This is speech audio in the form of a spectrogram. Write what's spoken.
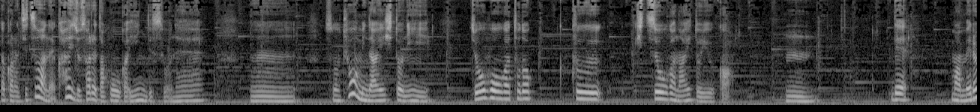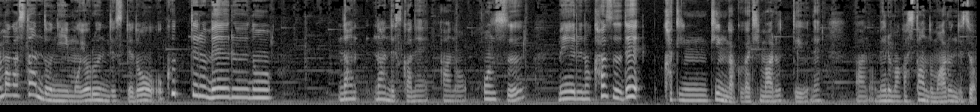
だから実はね解除された方がいいんですよね。うん。その興味ない人に情報が届く必要がないというか。うん。でまあ、メルマガスタンドにもよるんですけど送ってるメールの何ですかね。あの本数メールの数で課金金額が決まるっていうね。あのメルマガスタンドもあるんですよ。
